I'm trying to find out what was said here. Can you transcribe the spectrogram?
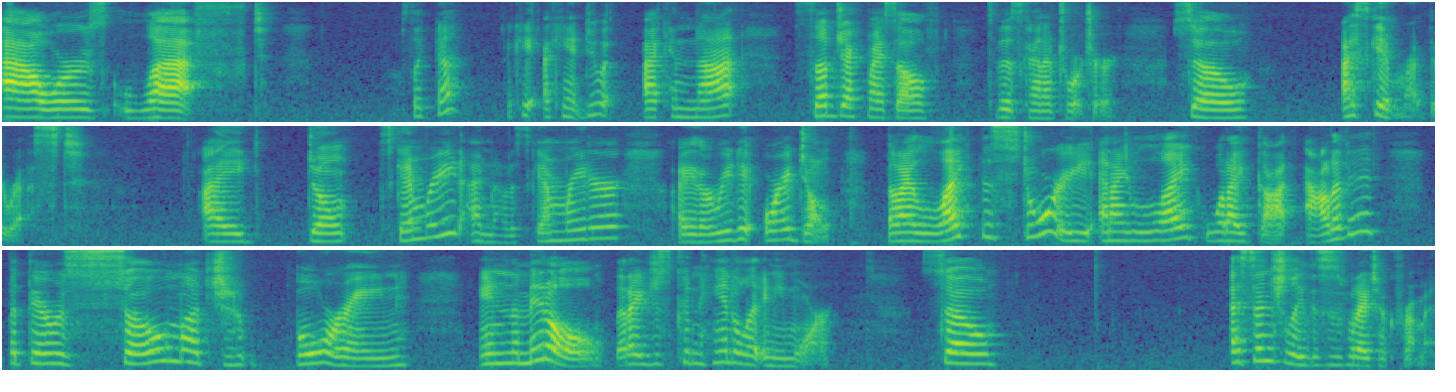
hours left. I was like, no, I can't, I can't do it. I cannot subject myself to this kind of torture. So I skim read the rest. I don't skim read. I'm not a skim reader. I either read it or I don't but I like the story and I like what I got out of it, but there was so much boring in the middle that I just couldn't handle it anymore. So essentially this is what I took from it.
